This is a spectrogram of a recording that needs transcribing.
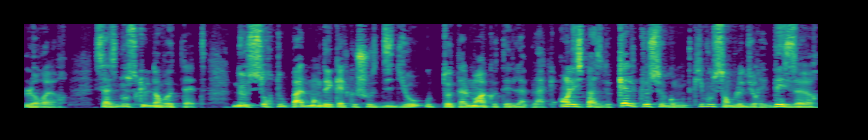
L'horreur. Ça se bouscule dans votre tête. Ne surtout pas demander quelque chose d'idiot ou totalement à côté de la plaque. En l'espace de quelques secondes qui vous semblent durer des heures,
